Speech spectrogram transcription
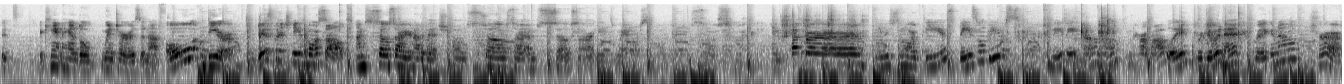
It's it can't handle winter is enough. Oh dear, this bitch needs more salt. I'm so sorry you're not a bitch. I'm so sorry, I'm so sorry. It needs way more salt. I'm so sorry. And pepper, maybe some more of these, basil leaves? Maybe, I don't know, probably. We're doing it. Oregano, Sure.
